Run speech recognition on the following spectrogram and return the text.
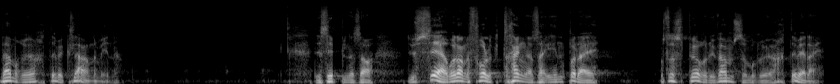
'Hvem rørte ved klærne mine?' Disiplene sa, 'Du ser hvordan folk trenger seg innpå deg, og så spør du hvem som rørte ved deg.'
